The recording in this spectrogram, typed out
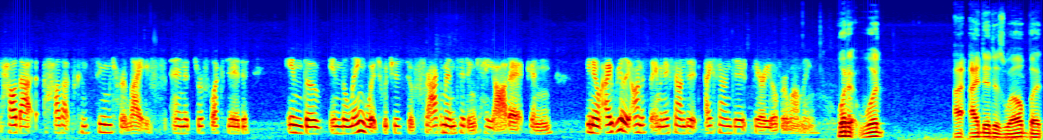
how that how that's consumed her life, and it's reflected in the in the language, which is so fragmented and chaotic. And you know, I really honestly, I mean, I found it I found it very overwhelming. What what I, I did as well, but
